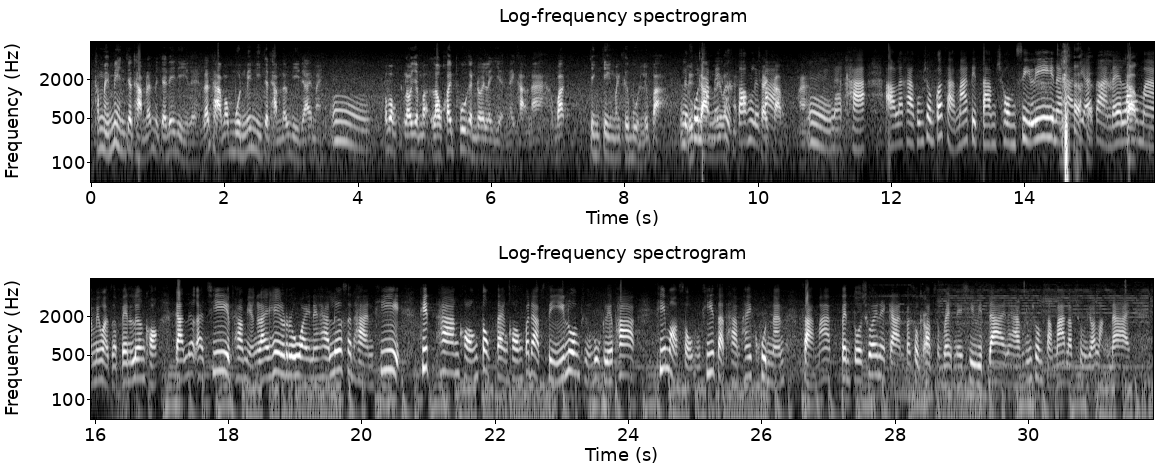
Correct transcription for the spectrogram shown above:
ทำไมไม่เห็นจะทำแล้วมันจะได้ดีเลย แล้วถามว่าบุญไม่มีจะทำแล้วดีได้ไหมอืมเขาบอกเราจะมาเราค่อยพูดกันโดยละเอียดในข่าวหน้าว่า จริง ๆ มันคือบุญหรือเปล่าหรือคุณกรรทำไม่หรืถูกต้องหรือเปใช่ล่าครับอะอืมนะคะ เอาละค่ะ คุณผู้ชมก็สามารถติดตามชมซีรีส์นะคะ ที่อาจารย์ได้เล่ามาไม่ว่าจะเป็นเรื่องของการเลือกอาชีพทำอย่างไรให้รวยนะคะ เลือกสถานที่ทิศทางของตกแต่งของประดับสีรวมถึงบุคลิกภาพ ที่เหมาะสมที่จะทำให้คุณนั้น สามารถเป็นตัวช่วยในการประสบครับความสำเร็จในชีวิตได้นะคะคุณผู้ชมสามารถรับชมย้อนหลังได้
